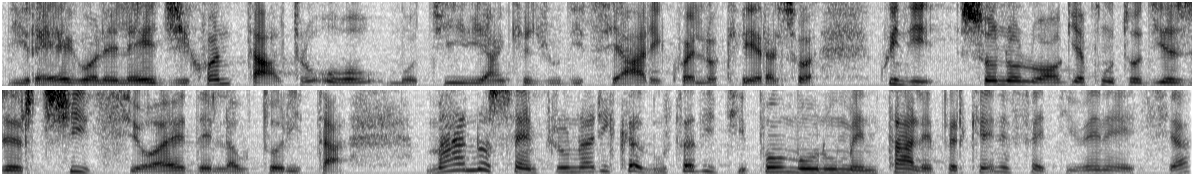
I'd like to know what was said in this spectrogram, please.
di, regole, leggi, quant'altro o motivi anche giudiziari, quello che era. Insomma, quindi sono luoghi appunto di esercizio eh, dell'autorità, ma hanno sempre una ricaduta di tipo monumentale perché in effetti Venezia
